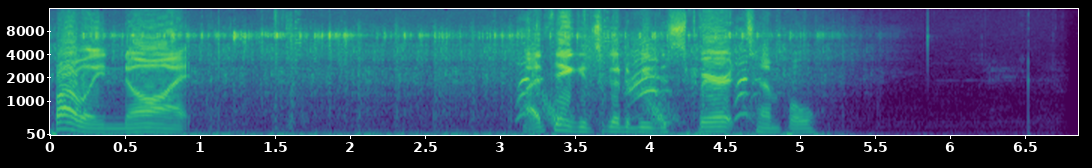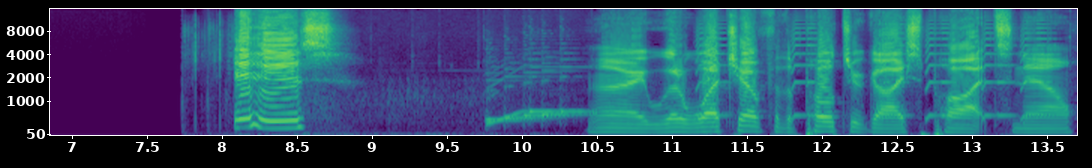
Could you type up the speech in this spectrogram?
Probably not. I think it's going to be the Spirit Temple. It is. Alright, we gotta watch out for the poltergeist pots now.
